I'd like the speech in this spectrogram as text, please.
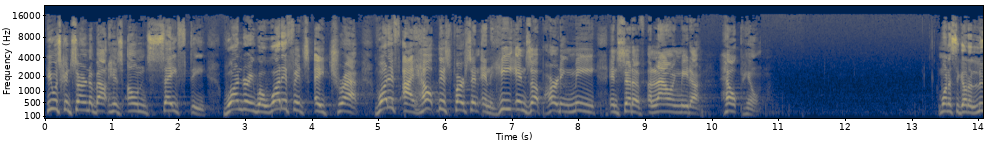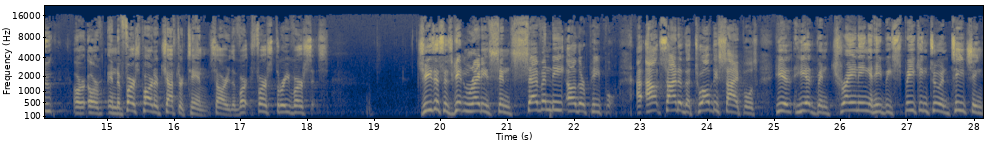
He was concerned about his own safety, wondering, well, what if it's a trap? What if I help this person and he ends up hurting me instead of allowing me to help him? Want us to go to Luke or, or in the first part of chapter 10, sorry, the ver- first three verses. Jesus is getting ready to send 70 other people. Outside of the 12 disciples, he had, he had been training and he'd be speaking to and teaching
